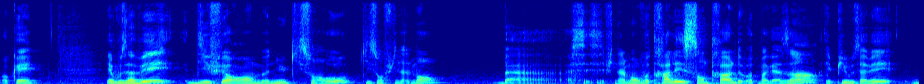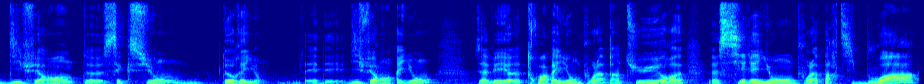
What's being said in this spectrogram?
Ok? Et vous avez différents menus qui sont en haut, qui sont finalement bah, c'est finalement votre allée centrale de votre magasin, et puis vous avez différentes euh, sections de rayons. Vous avez des différents rayons. Vous avez euh, trois rayons pour la peinture, euh, six rayons pour la partie bois,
